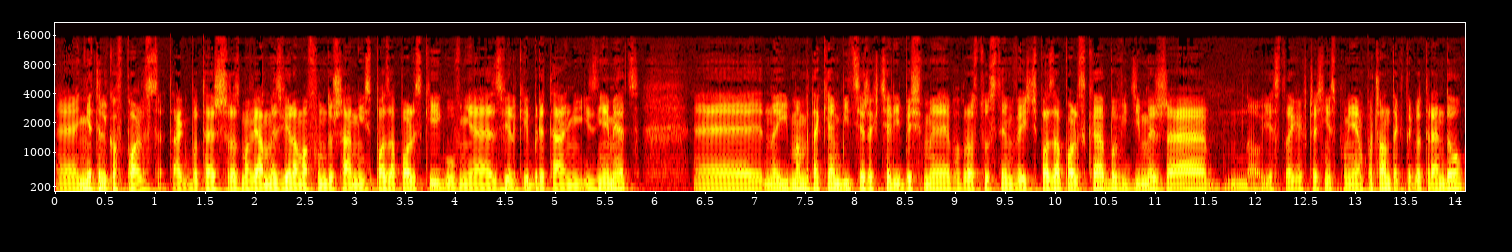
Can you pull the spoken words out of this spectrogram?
E, Nie tylko w Polsce, tak? bo też rozmawiamy z wieloma funduszami spoza Polski, głównie z Wielkiej Brytanii i z Niemiec. No i mamy takie ambicje, że chcielibyśmy po prostu z tym wyjść poza Polskę, bo widzimy, że no, jest to, tak jak wcześniej wspomniałem, początek tego trendu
